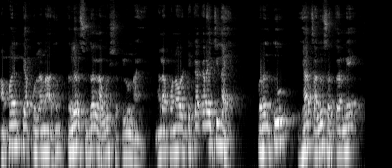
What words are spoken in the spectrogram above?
आपण त्या पुलांना अजून कलर सुद्धा लावू शकलो नाही. मला कोणावर टीका करायची नाही. परंतु ह्या चालू सरकारने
